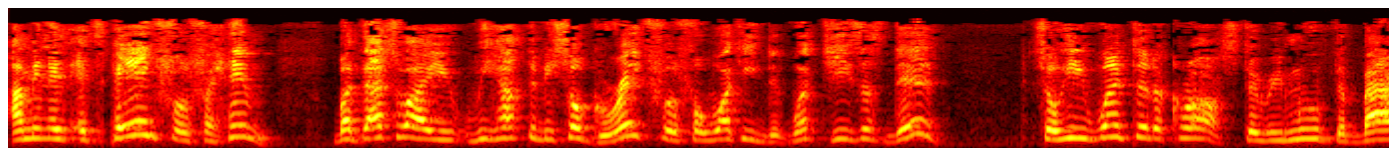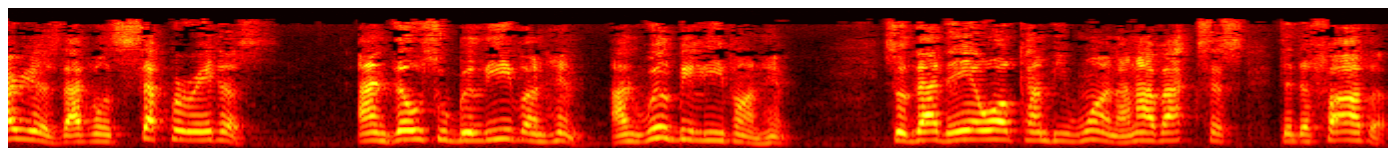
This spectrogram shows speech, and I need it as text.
I mean, it, it's painful for him But that's why we have to be so grateful for what he did, what Jesus did. So he went to the cross to remove the barriers that will separate us and those who believe on him and will believe on him so that they all can be one and have access to the Father.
